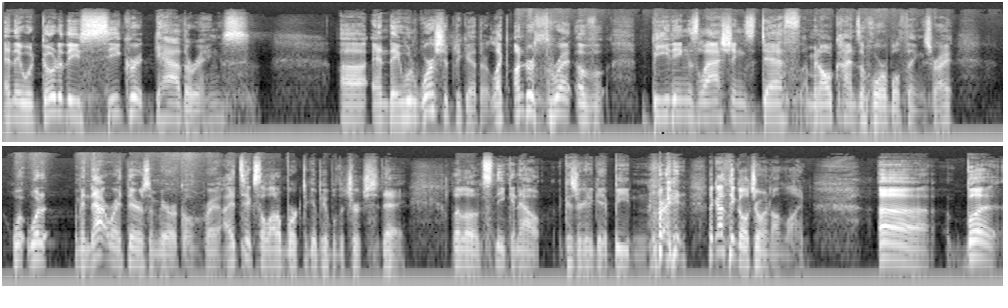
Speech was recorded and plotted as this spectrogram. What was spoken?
and they would go to these secret gatherings uh, and they would worship together, like under threat of beatings, lashings, death. I mean, all kinds of horrible things, right? What, what, I mean, that right there is a miracle, right? It takes a lot of work to get people to church today, let alone sneaking out because you're going to get beaten, right? Like, I think I'll join online. Uh, but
